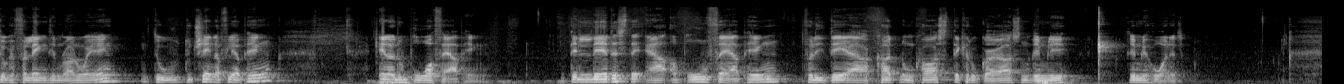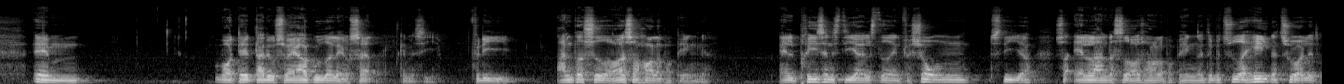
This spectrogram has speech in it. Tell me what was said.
du kan forlænge din runway. Ikke? Du, du tjener flere penge, eller du bruger færre penge. Det letteste er at bruge færre penge, fordi det er at cut nogle kost, det kan du gøre sådan rimelig, rimelig hurtigt. Øhm, hvor det, der er det jo sværere at gå ud og lave salg, kan man sige. Fordi andre sidder også og holder på pengene. alle priserne stiger alle steder, inflationen stiger, så alle andre sidder også og holder på pengene. og det betyder helt naturligt,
